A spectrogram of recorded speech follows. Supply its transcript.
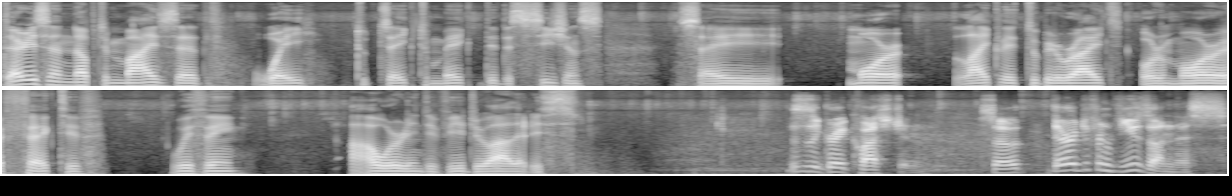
there is an optimized way to take to make the decisions, say, more likely to be right or more effective within our individualities? This is a great question. So, there are different views on this.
